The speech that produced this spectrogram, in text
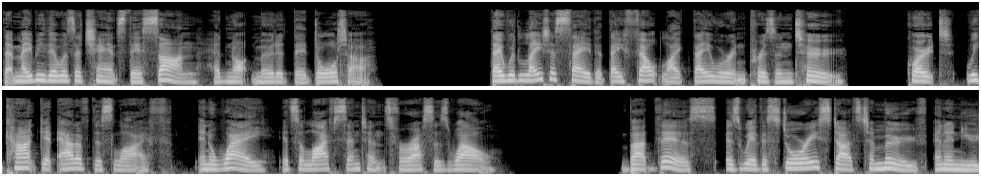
that maybe there was a chance their son had not murdered their daughter. They would later say that they felt like they were in prison too. Quote, We can't get out of this life. In a way, it's a life sentence for us as well. But this is where the story starts to move in a new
